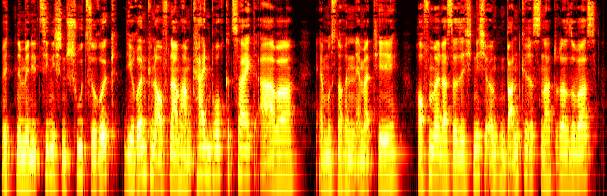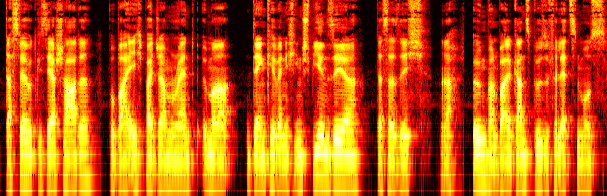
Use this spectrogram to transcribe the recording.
mit einem medizinischen Schuh zurück. Die Röntgenaufnahmen haben keinen Bruch gezeigt, aber er muss noch in den MRT. Hoffen wir, dass er sich nicht irgendein Band gerissen hat oder sowas. Das wäre wirklich sehr schade. Wobei ich bei Ja Morant immer denke, wenn ich ihn spielen sehe, dass er sich ja, irgendwann bald ganz böse verletzen muss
